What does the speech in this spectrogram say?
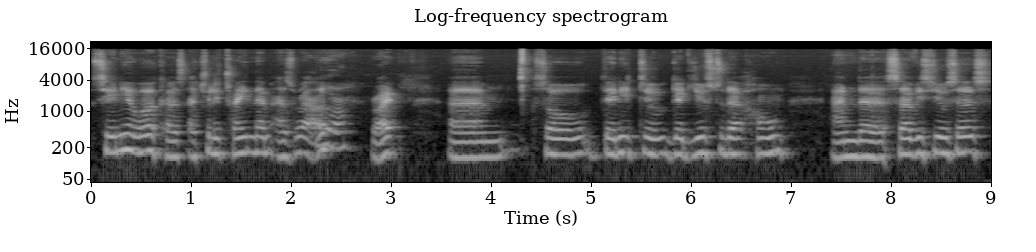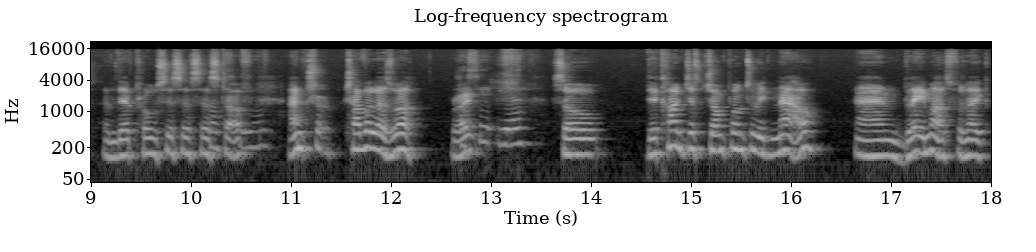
senior workers actually train them as well Yeah. right? Um, so they need to get used to their home and the service users and their processes and that's stuff, it, yeah. and tra- travel as well, right? It, yeah. So they can't just jump onto it now and blame us for like,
